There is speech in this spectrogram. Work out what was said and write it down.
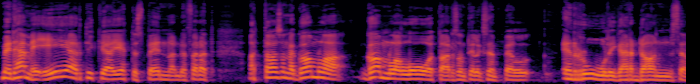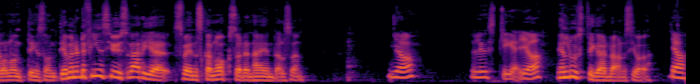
Men det här med er tycker jag är jättespännande för att, att ta sådana gamla, gamla låtar som till exempel En roligare dans eller någonting sånt. Jag menar det finns ju i Sverige, svenskan också, den här ändelsen. Ja, lustiga, ja. En lustigare dans, ja. Ja,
